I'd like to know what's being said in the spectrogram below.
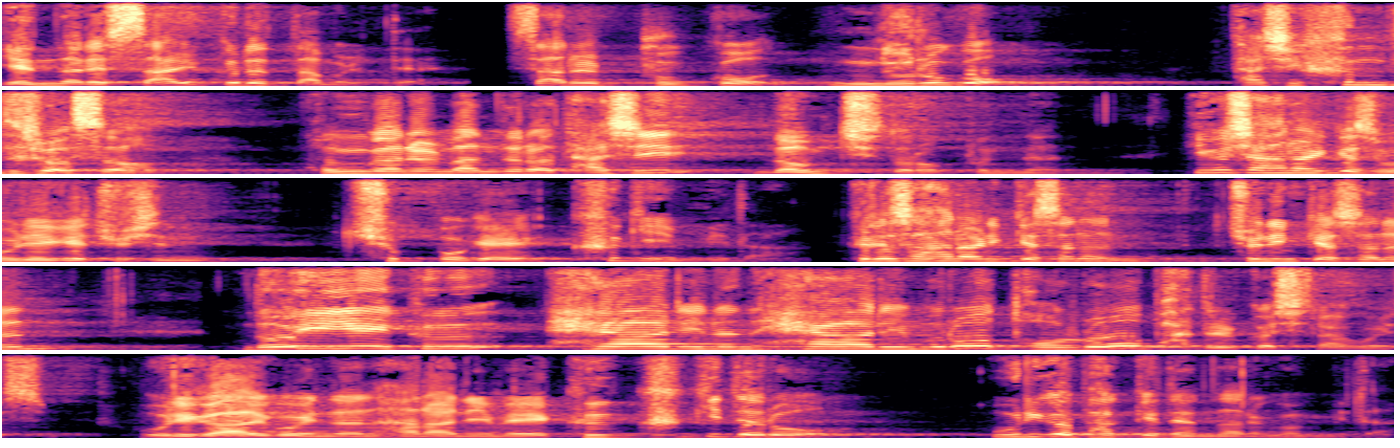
옛날에 쌀 그릇 담을 때 쌀을 붓고 누르고 다시 흔들어서 공간을 만들어 다시 넘치도록 붓는 이것이 하나님께서 우리에게 주신 축복의 크기입니다. 그래서 하나님께서는 주님께서는 너희의 그 헤아리는 헤아림으로 도로 받을 것이라고 했습니다. 우리가 알고 있는 하나님의 그 크기대로 우리가 받게 된다는 겁니다.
